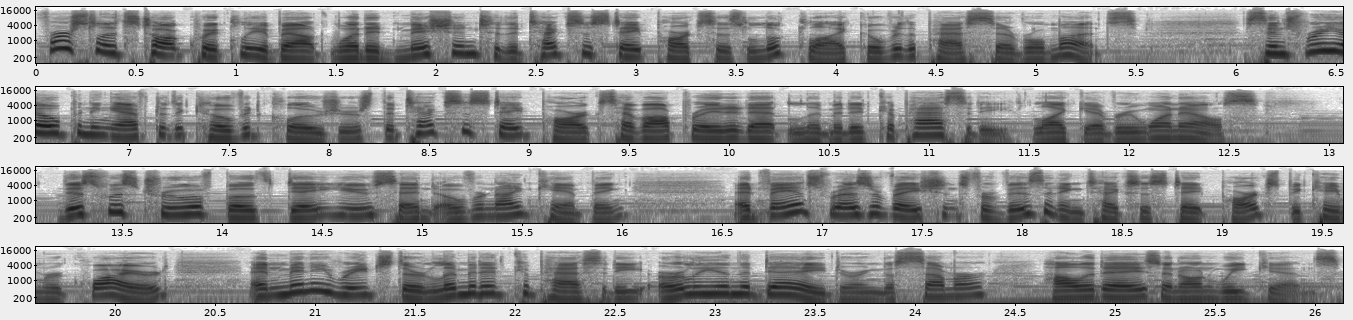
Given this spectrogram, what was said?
First, let's talk quickly about what admission to the Texas state parks has looked like over the past several months. Since reopening after the COVID closures, the Texas state parks have operated at limited capacity, like everyone else. This was true of both day use and overnight camping. Advanced reservations for visiting Texas state parks became required, and many reached their limited capacity early in the day during the summer, holidays, and on weekends.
